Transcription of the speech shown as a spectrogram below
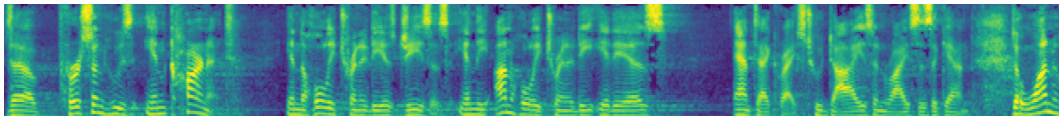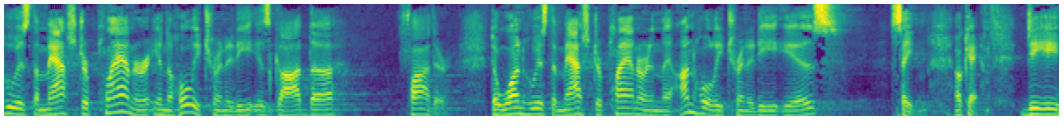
The person who's incarnate in the Holy Trinity is Jesus. In the unholy Trinity, it is Antichrist, who dies and rises again. The one who is the master planner in the Holy Trinity is God the Father. The one who is the master planner in the unholy Trinity is Satan. Okay. The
